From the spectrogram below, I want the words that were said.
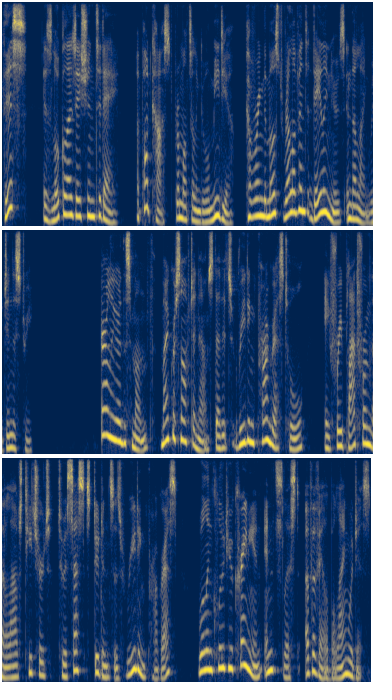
This is Localization Today, a podcast from Multilingual Media, covering the most relevant daily news in the language industry. Earlier this month, Microsoft announced that its Reading Progress tool, a free platform that allows teachers to assess students' reading progress, will include Ukrainian in its list of available languages.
